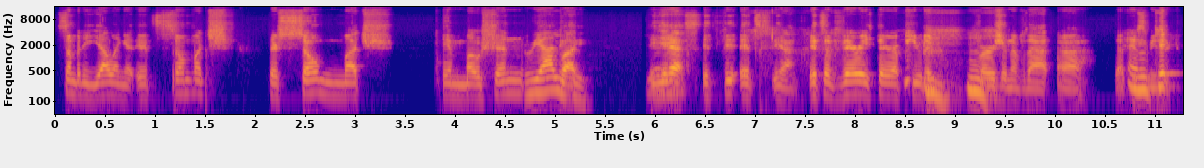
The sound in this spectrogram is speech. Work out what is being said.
somebody yelling it. It's so much. There's so much emotion. Reality. Yeah. Yes, it, it's yeah. It's a very therapeutic version of that. Uh, that piece of music.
